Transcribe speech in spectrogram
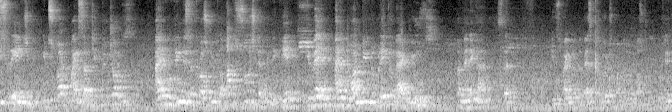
इस range में it's not my subjective choice. I am putting this across to you आप सोच करके देखिए कि when I am wanting to break a bad news पर मैंने कहा sir in spite of the best efforts whatever was to put in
